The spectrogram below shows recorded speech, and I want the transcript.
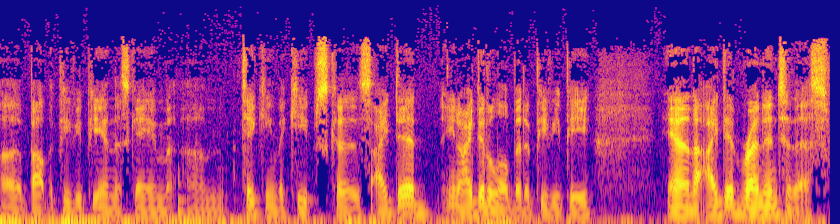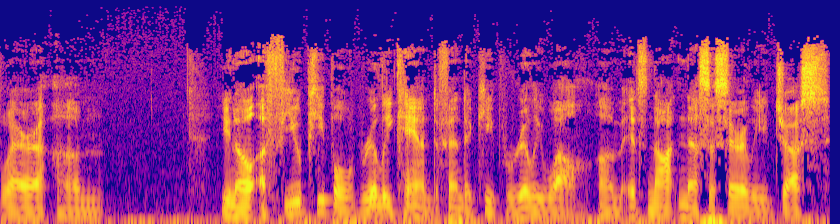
uh, about the PvP in this game, um, taking the keeps because I did, you know, I did a little bit of PvP, and I did run into this where, um, you know, a few people really can defend a keep really well. Um, it's not necessarily just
